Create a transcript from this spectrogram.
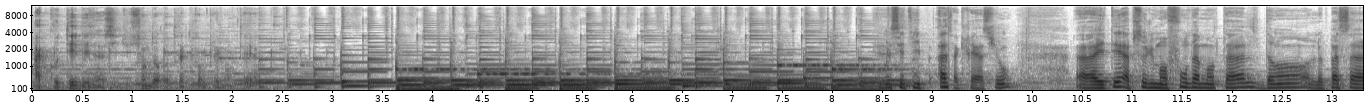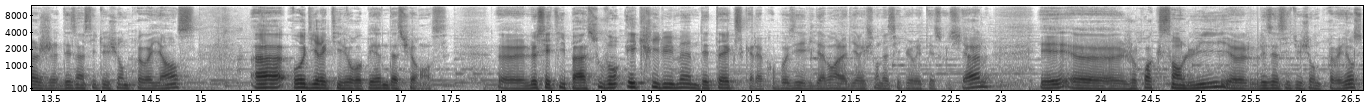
à côté des institutions de retraite complémentaire. CETIP, à sa création, a été absolument fondamental dans le passage des institutions de prévoyance aux directives européennes d'assurance. Euh, le CETIP a souvent écrit lui-même des textes qu'elle a proposés évidemment à la direction de la sécurité sociale et euh, je crois que sans lui, euh, les institutions de prévoyance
